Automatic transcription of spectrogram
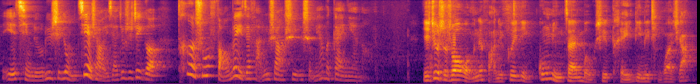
也请刘律师给我们介绍一下，就是这个特殊防卫在法律上是一个什么样的概念呢？也就是说，我们的法律规定，公民在某些特定的情况下，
